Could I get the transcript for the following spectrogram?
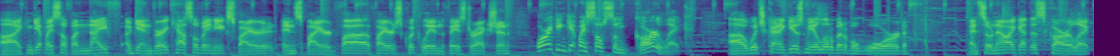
Uh, I can get myself a knife, again, very Castlevania inspired, fi- fires quickly in the face direction, or I can get myself some garlic, uh, which kind of gives me a little bit of a ward. And so now I got this garlic,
